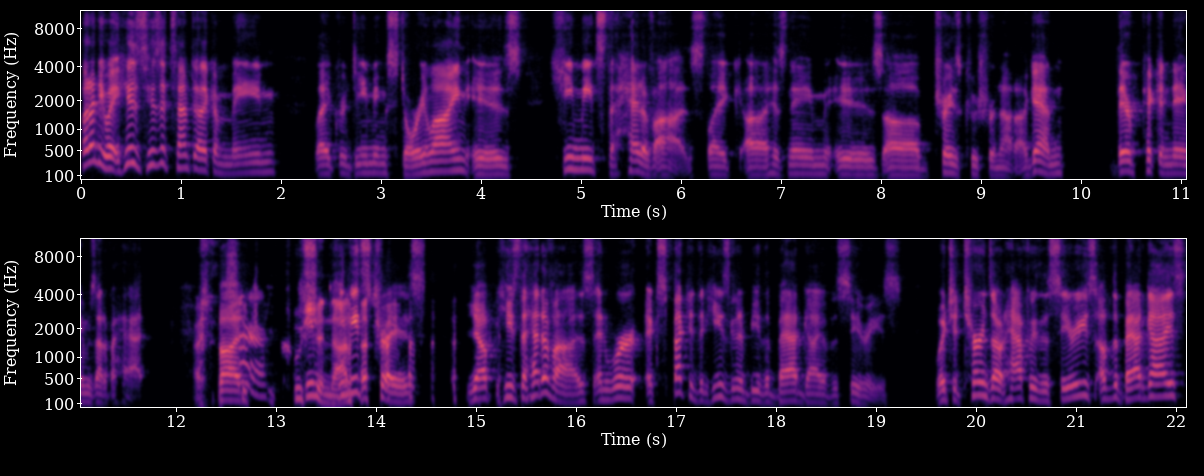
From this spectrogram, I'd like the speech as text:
But anyway, his his attempt at like a main like redeeming storyline is he meets the head of Oz. Like uh his name is uh Treize Khushrenada. Again, they're picking names out of a hat. But Sure. he, he Kushinaga. meets Treize. yep, he's the head of Oz, and we're expected that he's going to be the bad guy of the series. Which it turns out halfway through the series of the bad guys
